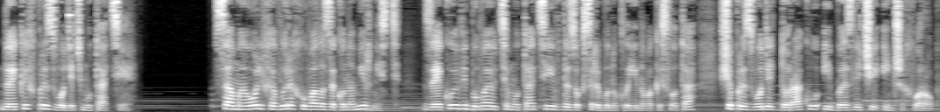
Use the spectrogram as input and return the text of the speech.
до яких призводять мутації. Саме Ольга вирахувала закономірність, за якою відбуваються мутації в дезоксирибонуклеїнова кислота, що призводять до раку і безлічі інших хвороб.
